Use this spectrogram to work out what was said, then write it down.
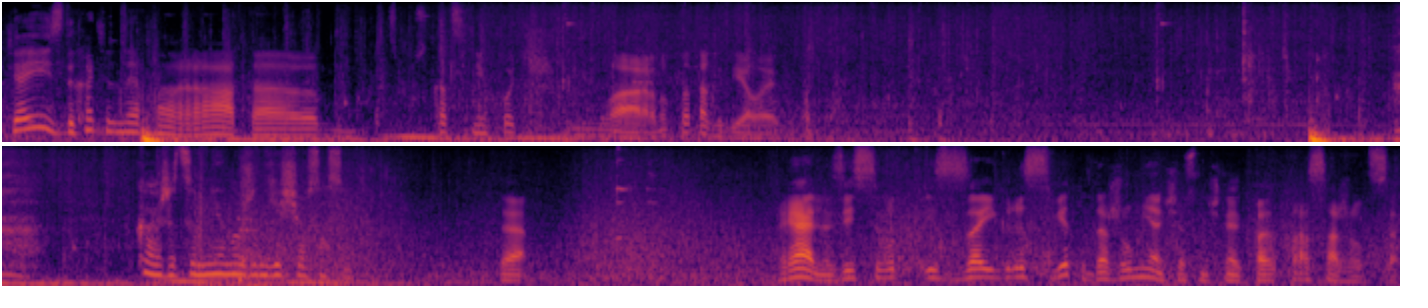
У тебя есть дыхательный аппарат, а спускаться не хочешь? Лара, ну кто так делает? Кажется, мне нужен еще сосуд. Да. Реально, здесь вот из-за игры света даже у меня сейчас начинает просаживаться.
